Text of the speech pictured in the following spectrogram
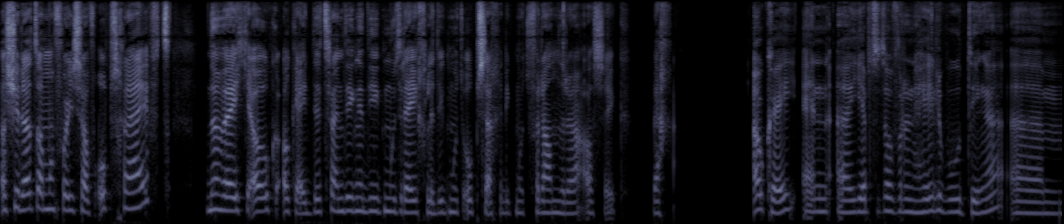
Als je dat allemaal voor jezelf opschrijft, dan weet je ook, oké, dit zijn dingen die ik moet regelen, die ik moet opzeggen, die ik moet veranderen als ik wegga. Oké, en eh, je hebt het over een heleboel dingen. Ehm,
